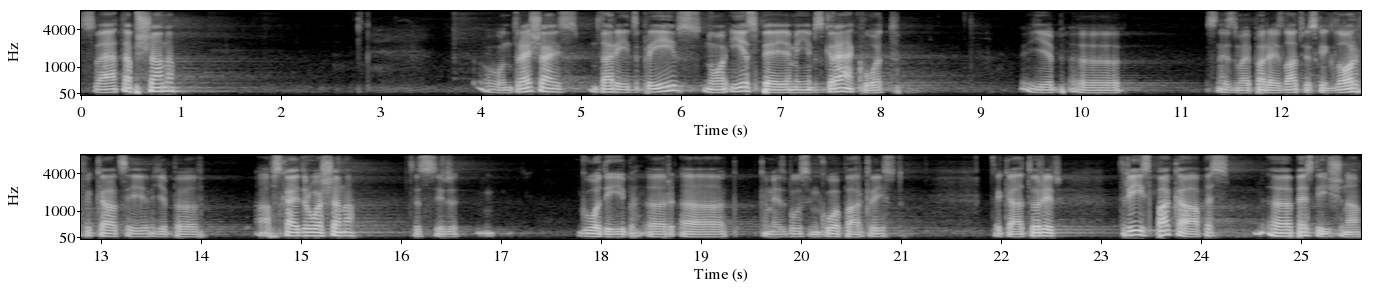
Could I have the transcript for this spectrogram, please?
svētapšana, un trešais - darīts brīvs no iespējamības grēkot, jeb es nezinu, vai pareizi latviešu glorifikācija, jeb apskaidrošana. Tas ir godība, ar, ka mēs būsim kopā ar Kristu. Tā kā tur ir trīs pakāpes pestīšanā.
